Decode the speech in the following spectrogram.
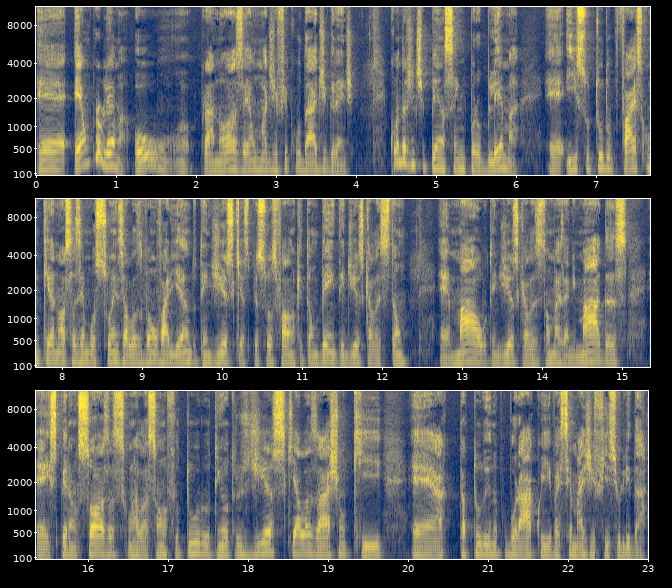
é, é um problema, ou para nós é uma dificuldade grande. Quando a gente pensa em problema, é, isso tudo faz com que as nossas emoções elas vão variando. Tem dias que as pessoas falam que estão bem, tem dias que elas estão é, mal, tem dias que elas estão mais animadas, é, esperançosas com relação ao futuro, tem outros dias que elas acham que é, tá tudo indo pro buraco e vai ser mais difícil lidar.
